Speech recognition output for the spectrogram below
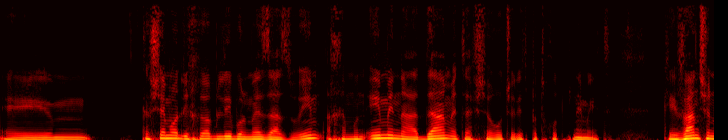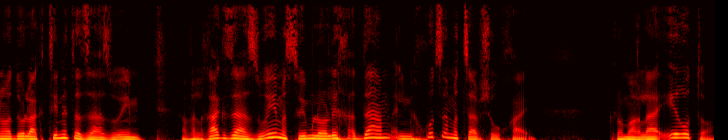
אמ, קשה מאוד לחיות בלי בולמי זעזועים, אך הם מונעים מן האדם את האפשרות של התפתחות פנימית. כיוון שנועדו להקטין את הזעזועים, אבל רק זעזועים עשויים להוליך אדם אל מחוץ למצב שהוא חי. כלומר, להעיר אותו.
